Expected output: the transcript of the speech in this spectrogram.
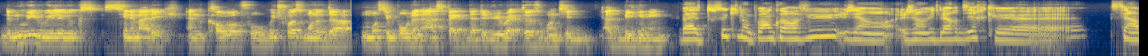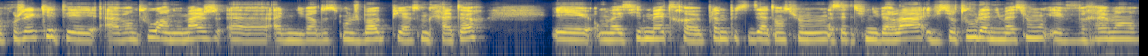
the movie really looks cinematic and colorful, which was one of the most important aspects that the directors wanted at the beginning. Bah, tous ceux qui l'ont pas encore vu, j'ai envie de leur dire que euh, c'est un projet qui était avant tout un hommage euh, à l'univers de SpongeBob puis à son créateur. Et on a essayé de mettre euh, plein de petites attentions à cet univers-là. Et puis surtout, l'animation est vraiment,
